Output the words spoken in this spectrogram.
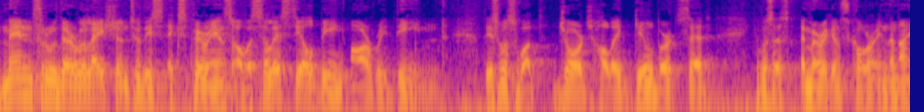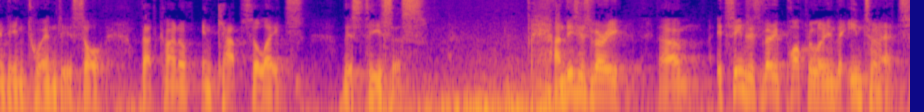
Men, through their relation to this experience of a celestial being, are redeemed. This was what George Holley Gilbert said. He was an American scholar in the 1920s. So that kind of encapsulates this thesis. And this is very, um, it seems it's very popular in the internet.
